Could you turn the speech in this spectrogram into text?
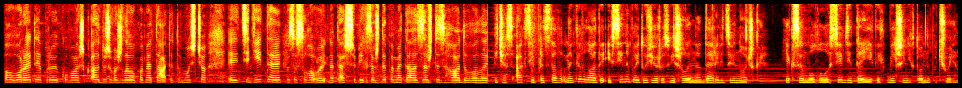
говорити, про яку важко, але дуже важливо пам'ятати, тому що е, ці діти заслуговують на те, щоб їх завжди пам'ятали, завжди згадували. Під час акції представники влади і всі небайдужі розвішали на дереві дзвіночки, як символ голосів дітей, яких більше ніхто не почує.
